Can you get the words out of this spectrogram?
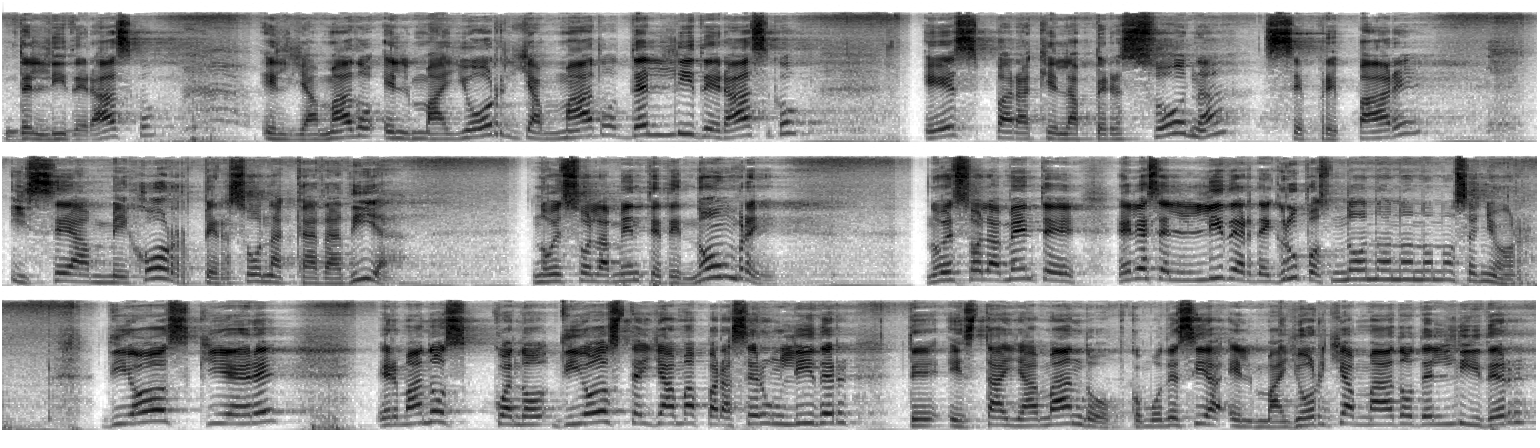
del liderazgo? El llamado, el mayor llamado del liderazgo es para que la persona se prepare y sea mejor persona cada día. No es solamente de nombre, no es solamente, Él es el líder de grupos. No, no, no, no, no, Señor. Dios quiere, hermanos, cuando Dios te llama para ser un líder, te está llamando. Como decía, el mayor llamado del líder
